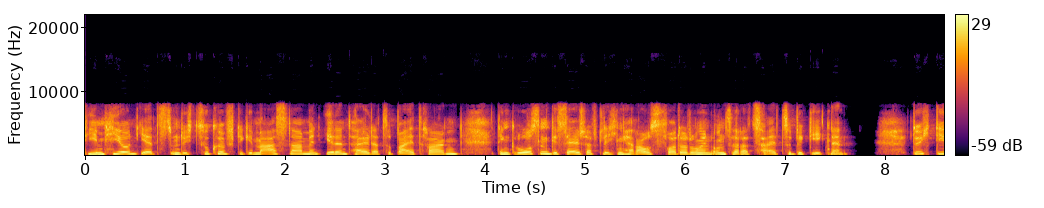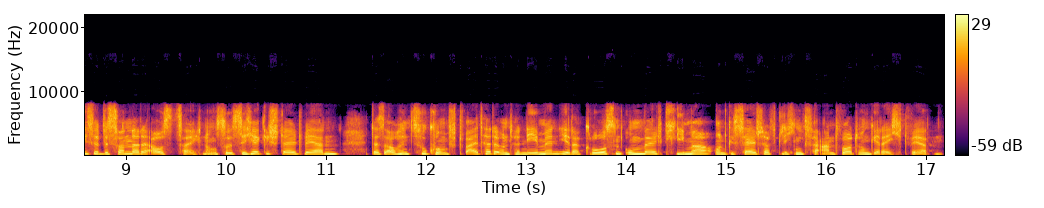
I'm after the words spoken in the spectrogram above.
die im Hier und Jetzt und durch zukünftige Maßnahmen ihren Teil dazu beitragen, den großen gesellschaftlichen Herausforderungen unserer Zeit zu begegnen. Durch diese besondere Auszeichnung soll sichergestellt werden, dass auch in Zukunft weitere Unternehmen ihrer großen Umwelt-, Klima- und gesellschaftlichen Verantwortung gerecht werden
